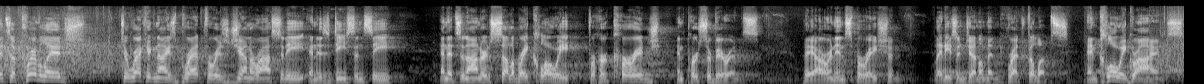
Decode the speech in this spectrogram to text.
It's a privilege to recognize Brett for his generosity and his decency, and it's an honor to celebrate Chloe for her courage and perseverance. They are an inspiration. Ladies and gentlemen, Brett Phillips and Chloe Grimes.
